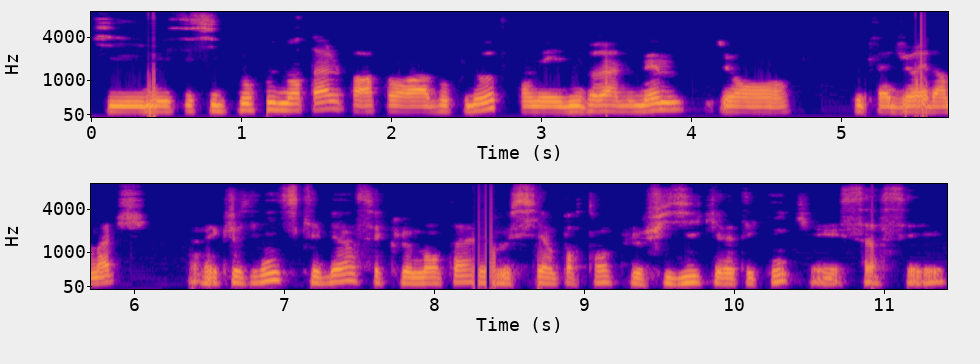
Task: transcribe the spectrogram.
qui nécessite beaucoup de mental par rapport à beaucoup d'autres. On est livré à nous-mêmes durant toute la durée d'un match. Avec le tennis, ce qui est bien, c'est que le mental est aussi important que le physique et la technique, et ça, c'est,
